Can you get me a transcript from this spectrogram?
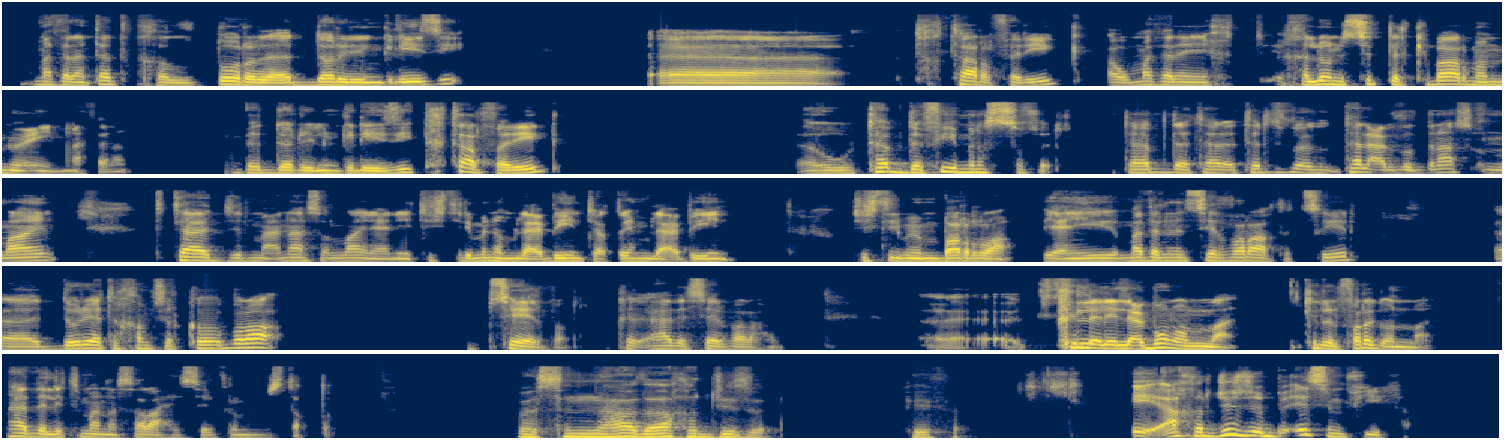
مثلا تدخل طور الدوري الإنجليزي آه، تختار فريق أو مثلا يخلون الستة الكبار ممنوعين مثلا بالدوري الإنجليزي تختار فريق وتبدأ فيه من الصفر. تبدأ ترتفع تلعب ضد ناس أونلاين تتاجر مع ناس أونلاين يعني تشتري منهم لاعبين تعطيهم لاعبين تشتري من برا. يعني مثلا سيرفرات تصير. آه، الدوريات الخمسه الكبرى ب server. هذا سيرفرهم. آه، كل اللي يلعبون اونلاين كل الفرق اونلاين هذا اللي أتمنى صراحة يصير في المستقبل. بس إن هذا آخر جزء فيفا. اي آخر جزء باسم فيفا.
